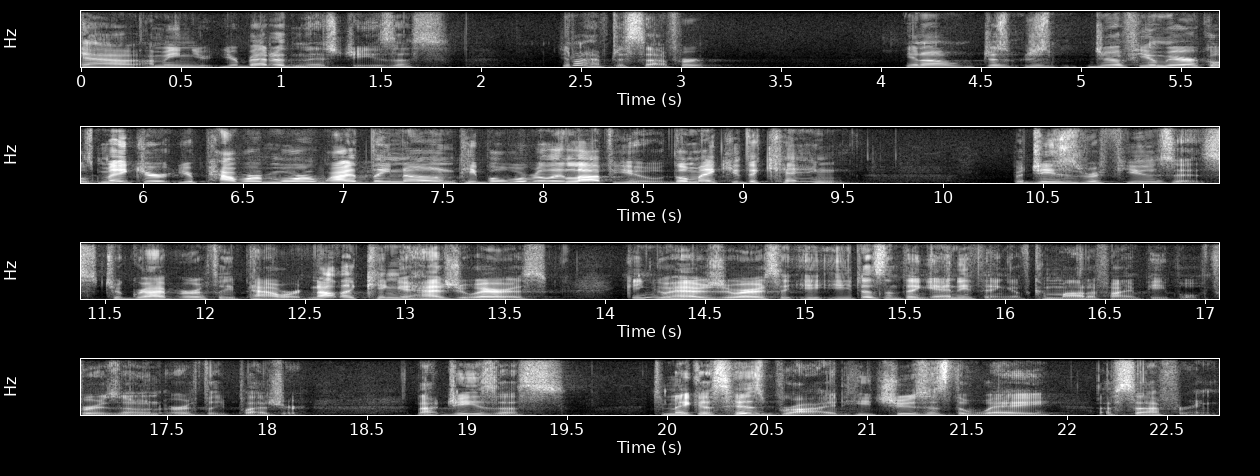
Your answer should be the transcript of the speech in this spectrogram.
Yeah, I mean, you're better than this, Jesus. You don't have to suffer. You know, just, just do a few miracles. Make your, your power more widely known. People will really love you, they'll make you the king. But Jesus refuses to grab earthly power. Not like King Ahasuerus. King Ahasuerus, he, he doesn't think anything of commodifying people for his own earthly pleasure. Not Jesus. To make us his bride, he chooses the way of suffering.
